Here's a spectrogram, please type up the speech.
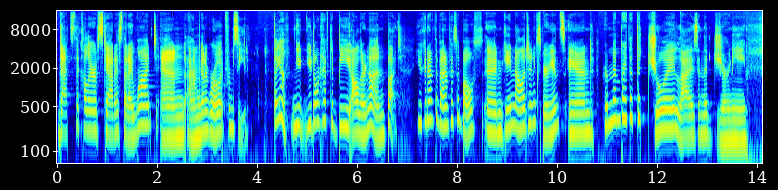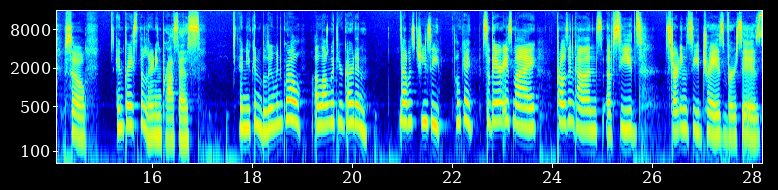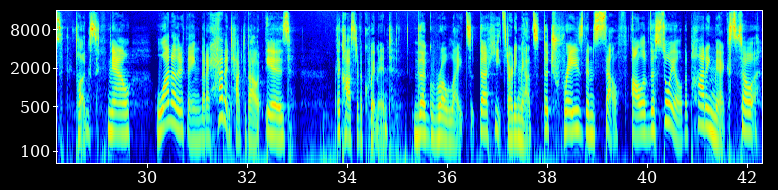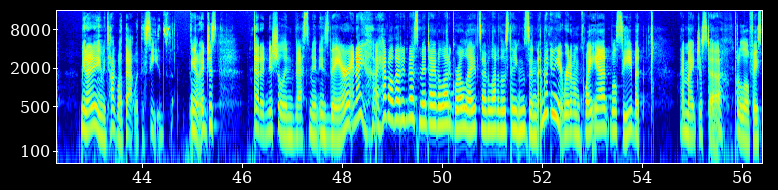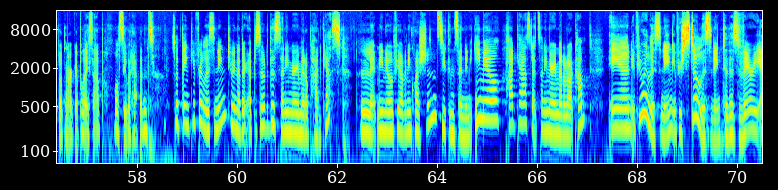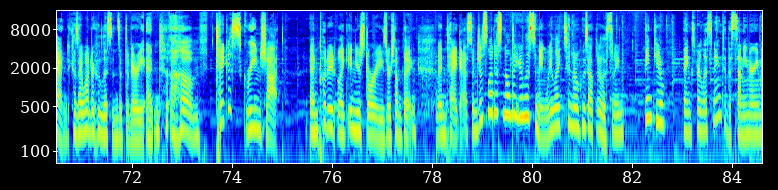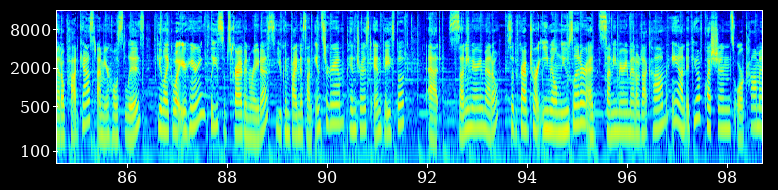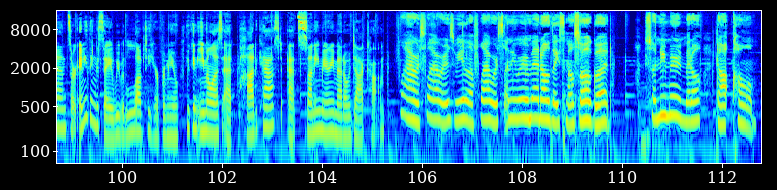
That's the color of statice that I want. And I'm going to grow it from seed. But yeah, you, you don't have to be all or none, but you can have the benefits of both and gain knowledge and experience. And remember that the joy lies in the journey. So embrace the learning process and you can bloom and grow along with your garden. That was cheesy. Okay. So there is my pros and cons of seeds, starting seed trays versus plugs. Now, one other thing that I haven't talked about is the cost of equipment the grow lights, the heat starting mats, the trays themselves, all of the soil, the potting mix. So, I mean, I didn't even talk about that with the seeds. You know, it just that initial investment is there. And I, I have all that investment. I have a lot of grow lights. I have a lot of those things. And I'm not going to get rid of them quite yet. We'll see. But I might just uh, put a little Facebook marketplace up. We'll see what happens. So thank you for listening to another episode of the Sunny Mary Meadow podcast. Let me know if you have any questions. You can send an email, podcast at sunnymarymeadow.com. And if you are listening, if you're still listening to this very end, because I wonder who listens at the very end, um, take a screenshot and put it like in your stories or something and tag us and just let us know that you're listening. We like to know who's out there listening. Thank you. Thanks for listening to the Sunny Mary Meadow podcast. I'm your host, Liz. If you like what you're hearing, please subscribe and rate us. You can find us on Instagram, Pinterest, and Facebook at Sunny Mary Meadow. Subscribe to our email newsletter at sunnymarymeadow.com. And if you have questions or comments or anything to say, we would love to hear from you. You can email us at podcast at sunnymarymeadow.com. Flowers, flowers, we love flowers. Sunny Mary Meadow, they smell so good. SunnyMaryMeadow.com.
